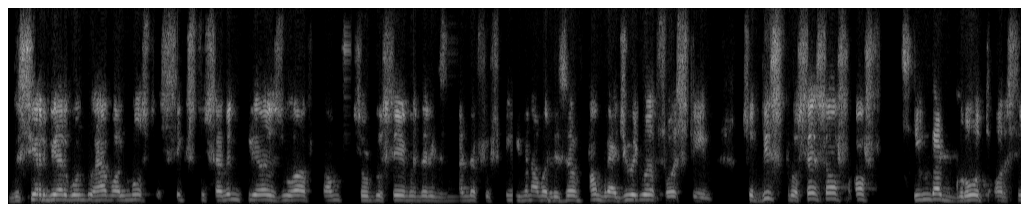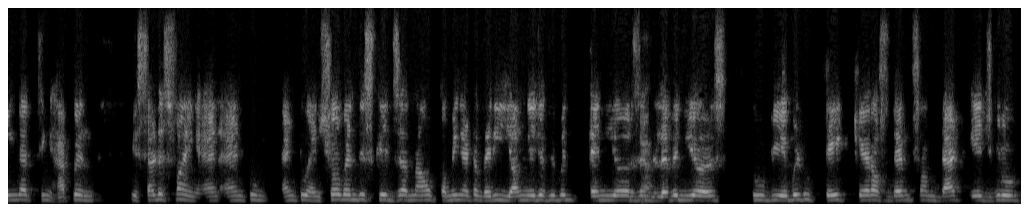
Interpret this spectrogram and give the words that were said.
this year we are going to have almost six to seven players who have come, so to say, whether it's under 50, even our reserve now graduate to the first team. So this process of of seeing that growth or seeing that thing happen is satisfying and and to and to ensure when these kids are now coming at a very young age of even 10 years and 11 years to be able to take care of them from that age group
